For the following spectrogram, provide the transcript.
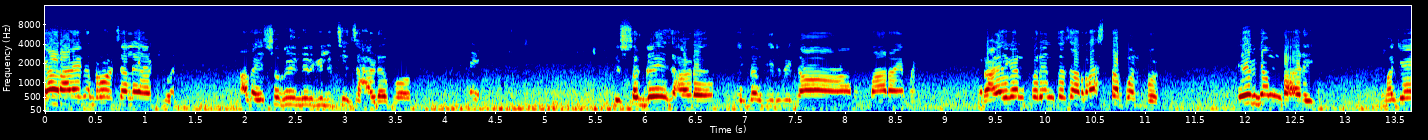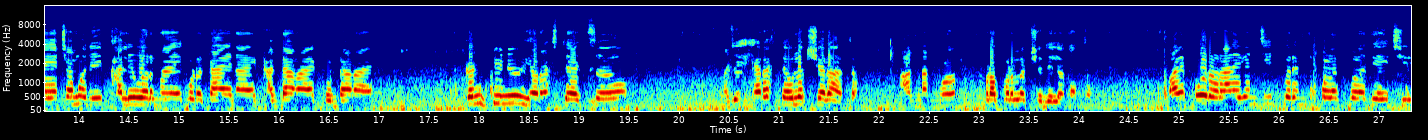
या राळेगण रोडच्या लय आठवण. आता ही सगळी निर्गिलीची झाडं बघ. ही सगळी झाडं एकदम हिरवीगार बारा महिने राळेगण पर्यंतचा रस्ता पण बघ. एकदम भारी. म्हणजे याच्यामध्ये खालीवर नाही कुठं काय नाही खड्डा नाही खुड्डा नाही. कंटिन्यू ह्या रस्त्याचं म्हणजे ह्या रस्त्यावर लक्ष राहतं. अण्णांमुळं प्रॉपर लक्ष दिलं जातं. आणि पोरं राळेगणची इथपर्यंत पळत पळत यायची.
